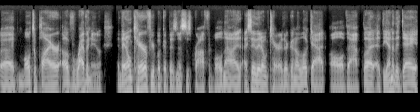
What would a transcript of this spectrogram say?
uh, multiplier of revenue. And they don't care if your book of business is profitable. Now, I, I say they don't care. They're going to look at all of that. But at the end of the day,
